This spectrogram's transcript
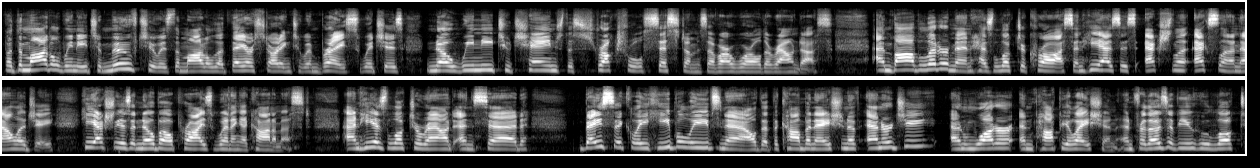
but the model we need to move to is the model that they are starting to embrace, which is no, we need to change the structural systems of our world around us. And Bob Litterman has looked across, and he has this excellent, excellent analogy. He actually is a Nobel Prize winning economist, and he has looked around and said, basically, he believes now that the combination of energy and water and population. And for those of you who looked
